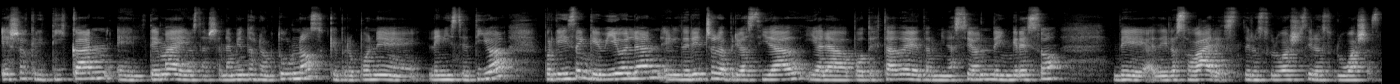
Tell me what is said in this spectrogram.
ellos critican el tema de los allanamientos nocturnos que propone la iniciativa porque dicen que violan el derecho a la privacidad y a la potestad de determinación de ingreso de, de los hogares de los uruguayos y las uruguayas.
